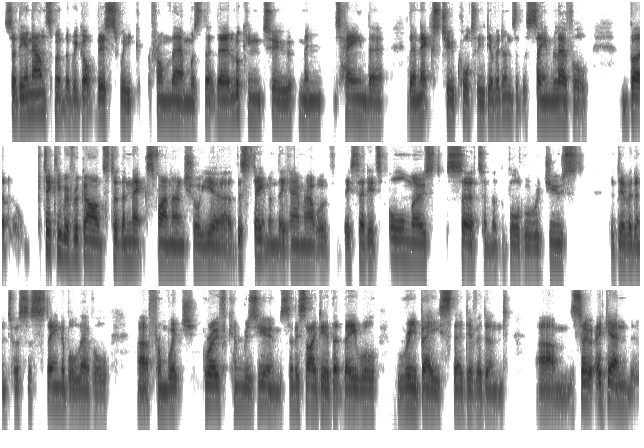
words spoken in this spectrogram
So the announcement that we got this week from them was that they're looking to maintain their, their next two quarterly dividends at the same level. But particularly with regards to the next financial year, the statement they came out with, they said it's almost certain that the board will reduce the dividend to a sustainable level uh, from which growth can resume. So, this idea that they will rebase their dividend. Um, so, again,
